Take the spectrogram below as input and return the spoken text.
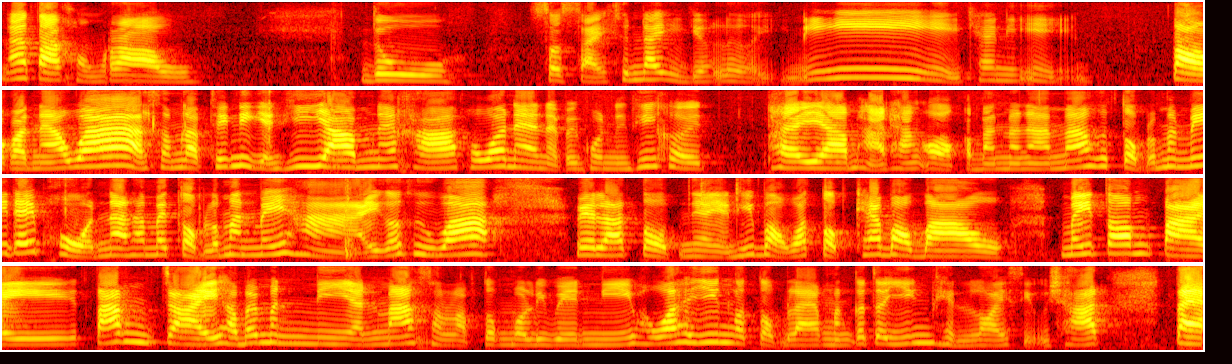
หน้าตาของเรา ดูสดใสขึ้นได้อีกเยอะเลย นี่แค่นี้เอง ต่อก่อนนะว่าสำหรับเทคนิคอย่างที่ย้ำนะคะ เพราะว่าแนนเป็นคนหนึ่งที่เคย พยายามหาทางออกกับมันมานานมากคือตบแล้วมันไม่ได้ผลนะทำไมตบแล้วมันไม่หายก็คือว่าเวลาตบเนี่ยอย่างที่บอกว่าตบแค่เบาๆ ไม่ต้องไปตั้งใจทำให้มันเนียนมากสำหรับตรงบริเวณนี้เพราะว่าถ้ายิ่งเราตบแรงมันก็จะยิ่งเห็นรอยสิวชัด แต่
